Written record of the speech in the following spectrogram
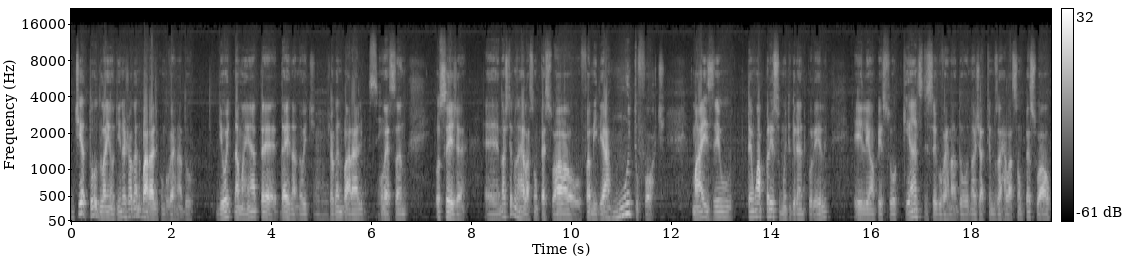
o dia todo lá em Ondina jogando baralho com o governador. De oito da manhã até dez da noite, uhum. jogando baralho, Sim. conversando. Ou seja, é, nós temos uma relação pessoal, familiar muito forte. Mas eu tenho um apreço muito grande por ele ele é uma pessoa que, antes de ser governador, nós já tínhamos a relação pessoal.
